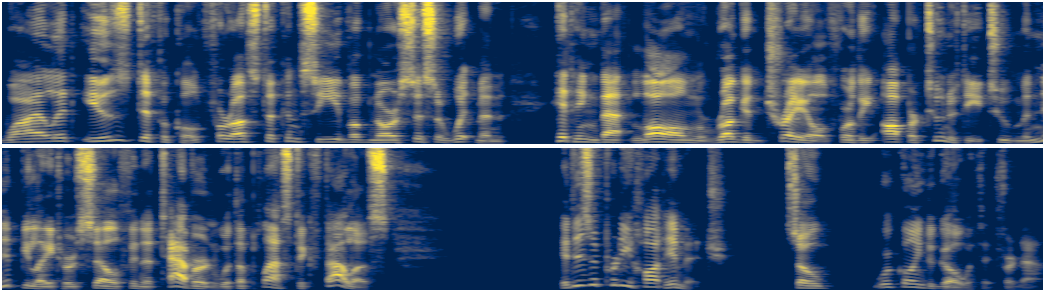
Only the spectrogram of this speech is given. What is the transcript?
while it is difficult for us to conceive of Narcissa Whitman hitting that long, rugged trail for the opportunity to manipulate herself in a tavern with a plastic phallus, it is a pretty hot image. So we're going to go with it for now.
